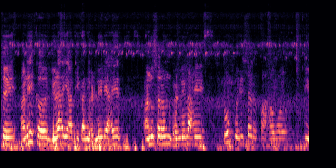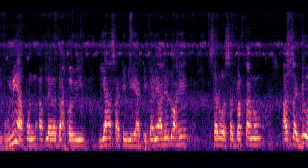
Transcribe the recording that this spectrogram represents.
ते अनेक लीळा या ठिकाणी घडलेल्या आहेत अनुसरण घडलेलं आहे. तो परिसर पाहावं ती भूमी आपण आपल्याला दाखवावी यासाठी मी या ठिकाणी आलेलो आहे. सर्व सद्भक्तांनो आजचा व्हिडिओ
